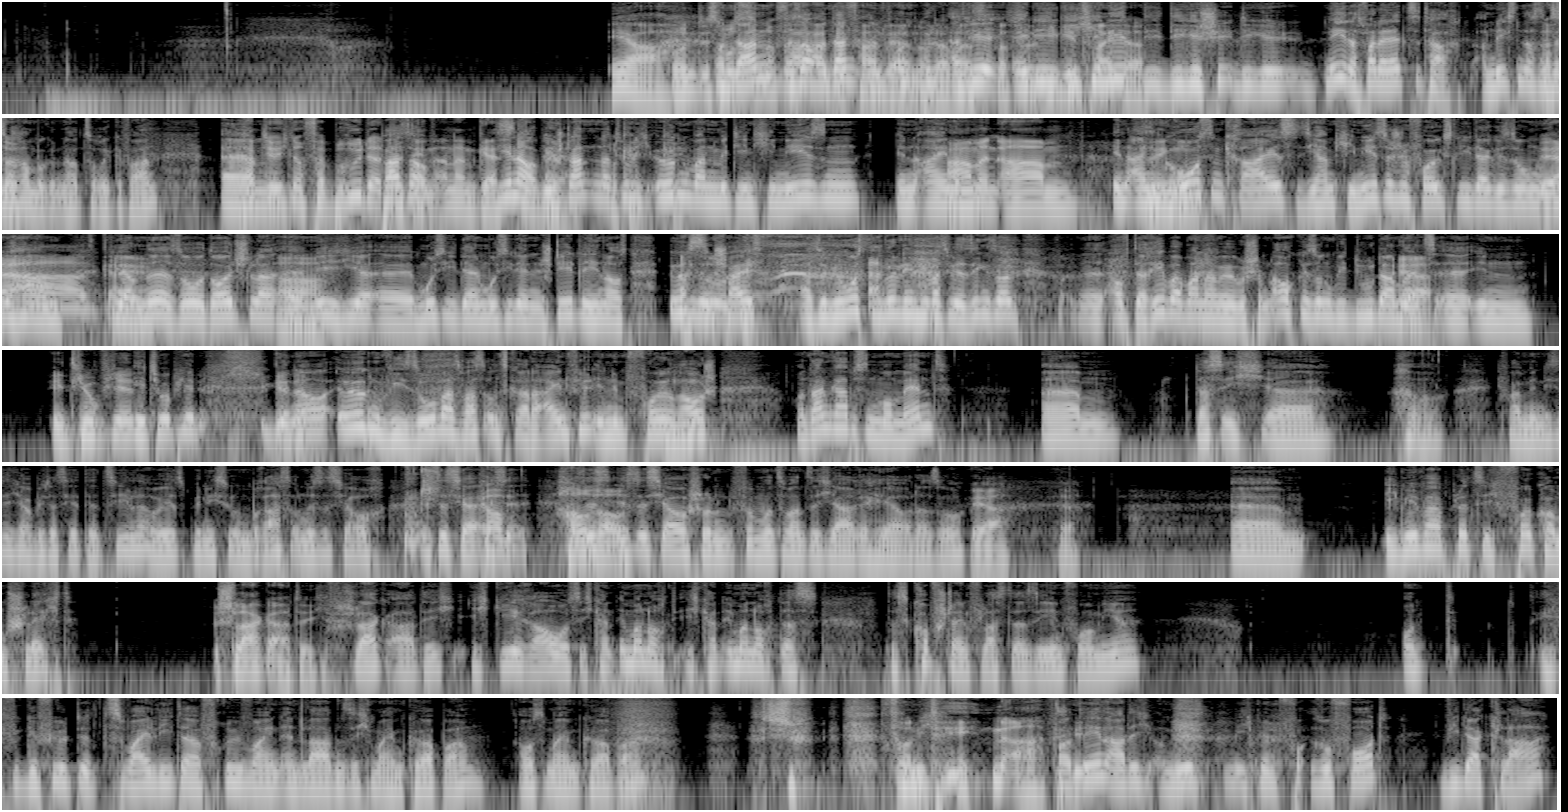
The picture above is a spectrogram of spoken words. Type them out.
Ja. Und es musste noch pass auf, Fahrrad gefahren werden, oder also was? Wir, Was- ey, wie die, die, geht's Chine, weiter? die, die, Geschi- die, Ge- nee, das war der letzte Tag. Am nächsten Tag sind Ach wir so. nach Hamburg zurückgefahren. Habt ihr Ähm, euch noch verbrüdert mit auf. den anderen Gästen? Genau, wir Ah, ja. standen natürlich Okay, okay. irgendwann mit den Chinesen in einem, Arm in Arm. in einem singen. großen Kreis. Sie haben chinesische Volkslieder gesungen. wir Ja, haben, ist geil. wir haben ne, so Deutschland, Ah. äh, nee, hier, äh, Musi denn, Musi denn in Städte hinaus. Irgend so ein so. Scheiß. Also wir wussten wirklich nicht, was wir singen sollten. Äh, Auf der Reeperbahn haben wir bestimmt auch gesungen, wie du damals Ja. äh, in Äthiopien. Äthiopien. Genau. irgendwie sowas, was uns gerade einfiel in dem Vollrausch. Mhm. Und dann gab es einen Moment, ähm, dass ich, äh, ich war mir nicht sicher, ob ich das jetzt erzähle, aber jetzt bin ich so im Brass und es ist ja auch, es ist ja, Komm, es, hau es, ist, es ist ja auch schon 25 Jahre her oder so. Ja, ja. Ähm, ich, mir war plötzlich vollkommen schlecht, Schlagartig. schlagartig. Ich gehe raus, ich kann immer noch, ich kann immer noch das, das Kopfsteinpflaster sehen vor mir und gefühlte zwei Liter Frühwein entladen sich meinem Körper, aus meinem Körper. Fontänenartig. Fontänenartig. Und ist- ich bin fo- sofort wieder klar.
